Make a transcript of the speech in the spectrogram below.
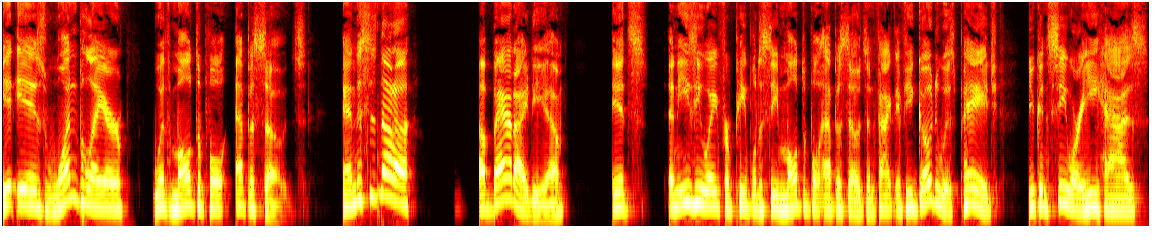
It is one player with multiple episodes. And this is not a a bad idea. It's an easy way for people to see multiple episodes. In fact, if you go to his page, you can see where he has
